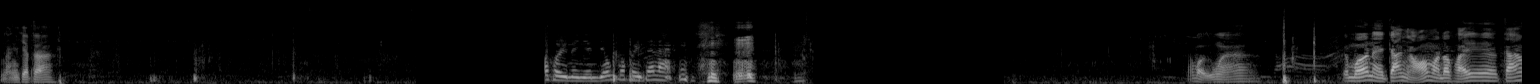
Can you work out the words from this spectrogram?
nặng chặt ra Cá phi này nhìn giống cá phi Thái Lan. cá bự mà cái mớ này cá nhỏ mà đâu phải cá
